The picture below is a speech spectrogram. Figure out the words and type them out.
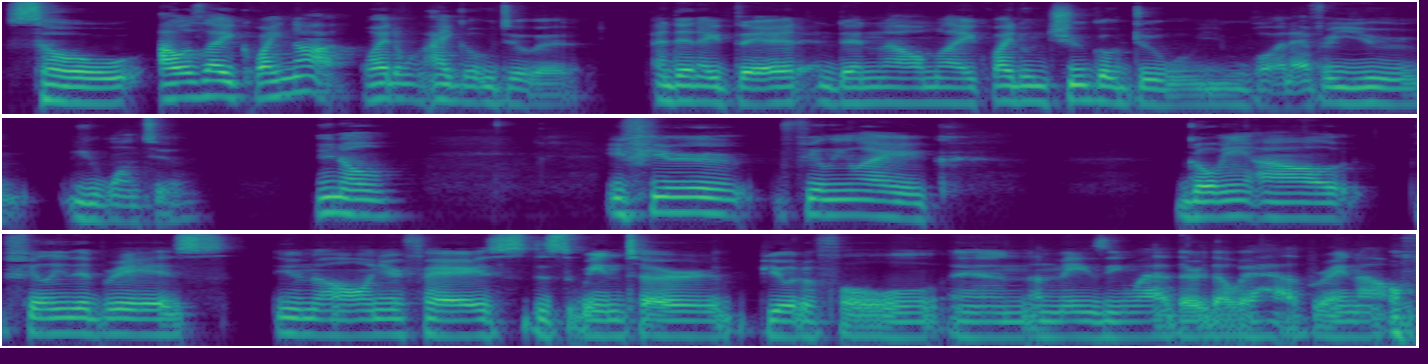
So I was like, why not? Why don't I go do it? And then I did, and then now I'm like, why don't you go do whatever you you want to? You know, if you're feeling like going out, feeling the breeze, you know, on your face this winter, beautiful and amazing weather that we have right now.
